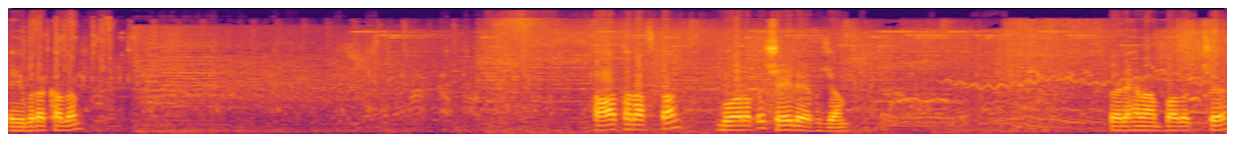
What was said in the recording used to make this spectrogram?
şey bırakalım. Sağ taraftan bu arada şeyle yapacağım. Böyle hemen balıkçı.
